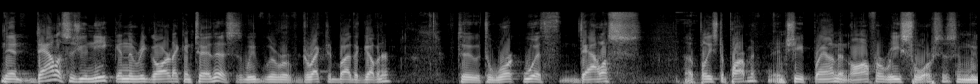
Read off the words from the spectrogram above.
And then Dallas is unique in the regard. I can tell you this: we, we were directed by the governor to to work with Dallas uh, Police Department and Chief Brown and offer resources, and we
